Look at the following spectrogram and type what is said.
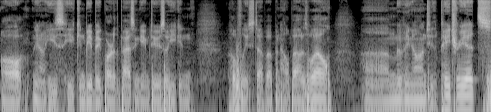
all you know he's he can be a big part of the passing game too so he can hopefully step up and help out as well. Um, moving on to the patriots.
